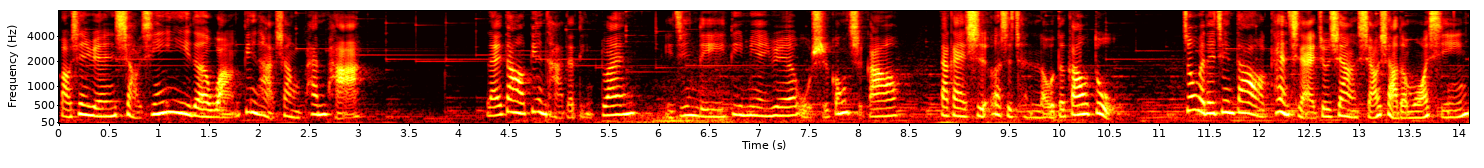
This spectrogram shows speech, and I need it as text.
保线员小心翼翼地往电塔上攀爬，来到电塔的顶端，已经离地面约五十公尺高，大概是二十层楼的高度。周围的街道看起来就像小小的模型。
